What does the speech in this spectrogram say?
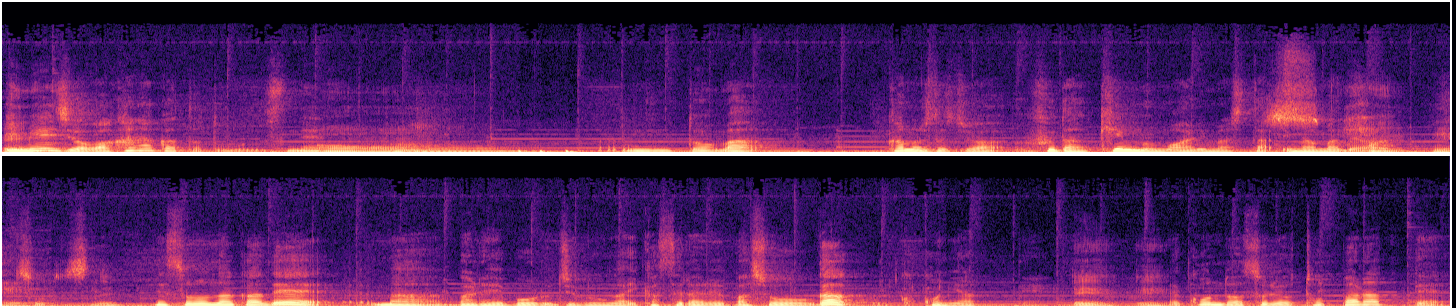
イメージは湧かなかったと思うんですね。うんとまあ彼女たちは普段勤務もありました今までは、はい。ええ。そうですね。でその中で、まあ、バレーボール自分が行かせられる場所がここにあってええ今度はそれを取っ払ってえ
